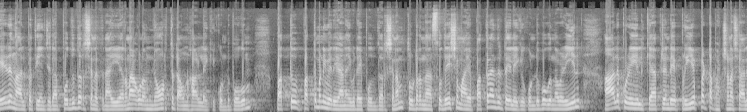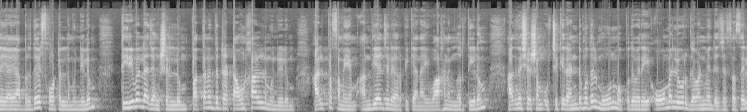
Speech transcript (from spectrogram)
ഏഴ് നാൽപ്പത്തിയഞ്ചിന് പൊതുദർശനത്തിനായി എറണാകുളം നോർത്ത് ടൗൺ ഹാളിലേക്ക് കൊണ്ടുപോകും. പത്ത് പത്ത് മണിവരെയാണ് ഇവിടെ പൊതുദർശനം. തുടർന്ന് സ്വദേശമായ പത്തനംതിട്ടയിലേക്ക് കൊണ്ടുപോകുന്ന വഴിയിൽ ആലപ്പുഴയിൽ ക്യാപ്റ്റന്റെ പ്രിയപ്പെട്ട ഭക്ഷണശാലയായ ബ്രദേഴ്സ് ഹോട്ടലിന് മുന്നിലും തിരുവല്ല ജംഗ്ഷനിലും പത്തനംതിട്ട ടൗൺ ഹാളിന് മുന്നിലും അല്പസമയം അന്ത്യാഞ്ജലി അർപ്പിക്കാനായി വാഹനം നിർത്തിയിടും. അതിനുശേഷം ഉച്ചയ്ക്ക് രണ്ട് മുതൽ മൂന്ന് മുപ്പത് വരെ ഓമല്ലൂർ ഗവൺമെന്റ് എച്ച് എസ് എസിൽ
